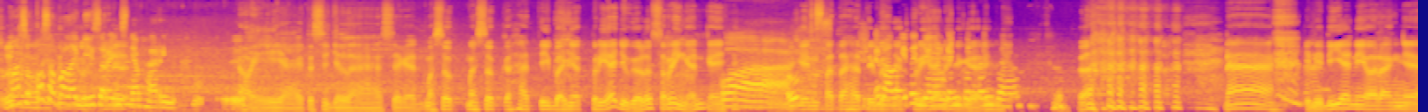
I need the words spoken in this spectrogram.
Lu Masuk pernah kos masuk apa TV, lagi sering Ada- setiap hari. Oh iya, itu sih jelas ya kan. Masuk masuk ke hati banyak pria juga lo sering kan kayak. Wah. Bikin Ups. patah hati Eh, kalau banyak itu pria jangan lo juga. nah, ini dia nih orangnya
